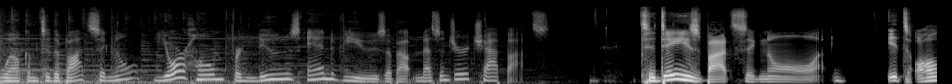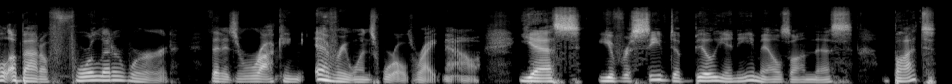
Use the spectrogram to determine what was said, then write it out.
Welcome to the Bot Signal, your home for news and views about messenger chatbots. Today's Bot Signal, it's all about a four letter word that is rocking everyone's world right now. Yes, you've received a billion emails on this, but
